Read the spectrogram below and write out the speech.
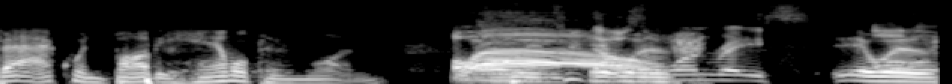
back when Bobby Hamilton won. Oh, Wow. It was- 2001 race. It was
